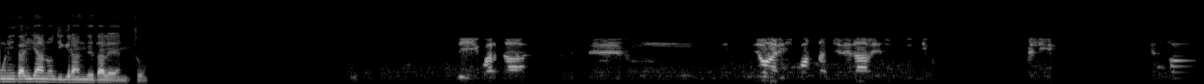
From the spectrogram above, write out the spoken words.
un italiano di grande talento. Sì, guarda, do una risposta generale su tutti quelli che sono.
